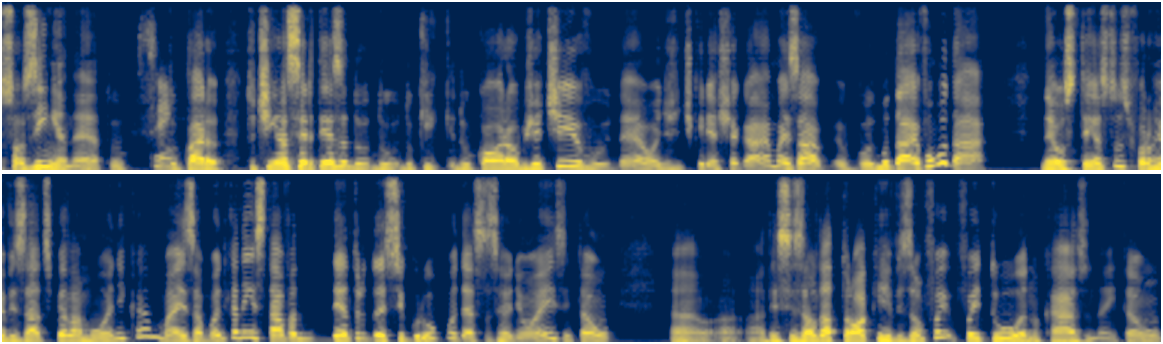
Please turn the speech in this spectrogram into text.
sozinha, né? Tu. Tu, claro, tu tinha certeza do, do, do, que, do qual era o objetivo, né? Onde a gente queria chegar, mas ah, eu vou mudar, eu vou mudar. Né, os textos foram revisados pela Mônica, mas a Mônica nem estava dentro desse grupo, dessas reuniões, então a, a, decisão da troca e revisão foi, foi tua, no caso. Né? Então,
